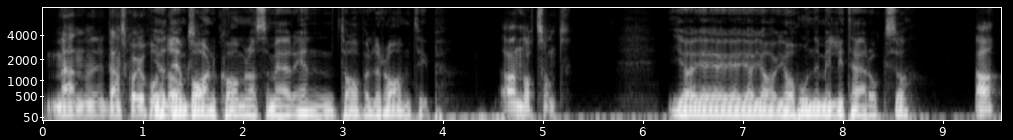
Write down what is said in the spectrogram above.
Men den ska ju hålla Ja, det är en också. barnkamera som är en tavelram typ. Ja, något sånt. Ja, ja, ja, ja, ja, ja, hon är militär också. Ja,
